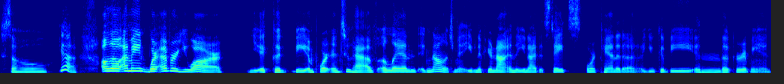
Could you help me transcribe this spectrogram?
so yeah although i mean wherever you are it could be important to have a land acknowledgement even if you're not in the united states or canada you could be in the caribbean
